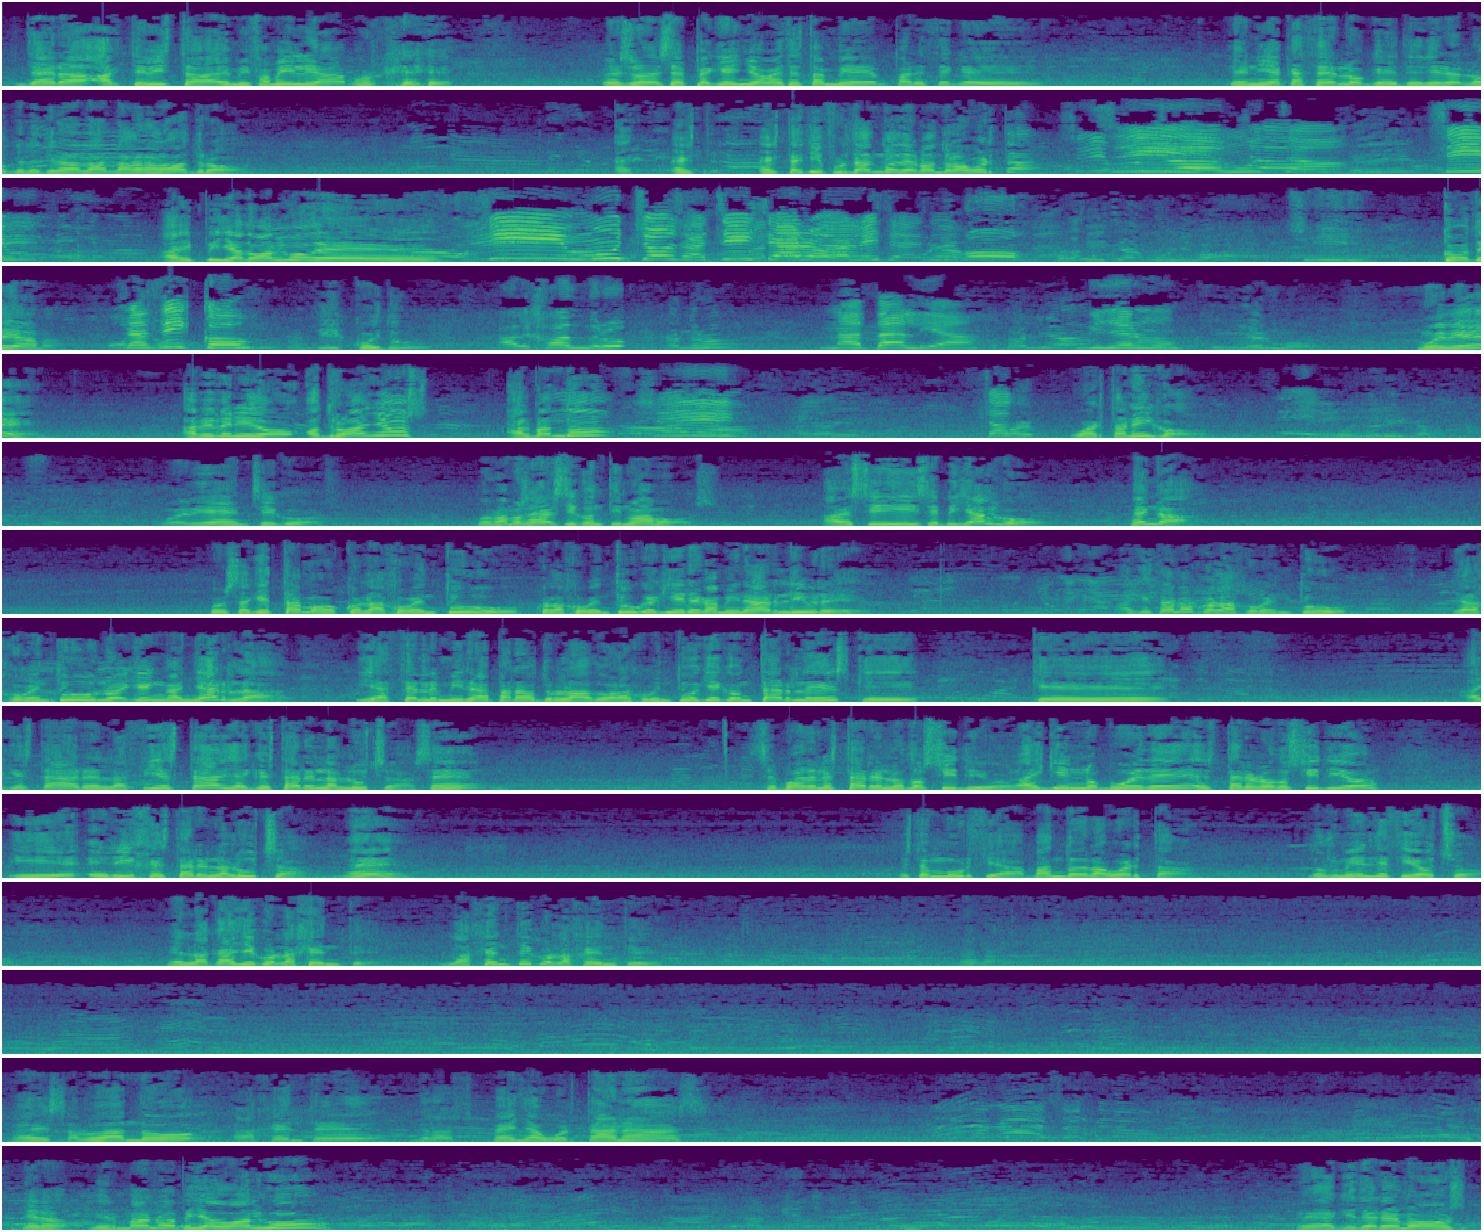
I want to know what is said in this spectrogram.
Ya era activista en mi familia, porque eso de ser pequeño a veces también parece que tenía que hacer lo que, te lo que le diera la, la gana a otro. Eh, est- ¿Estáis disfrutando del bando de la huerta? Sí, mucho. Sí, ¿Habéis pillado algo de...? sí, mucho. Salchicha, rogaliza. Sí. ¿Cómo te llamas? Francisco. Francisco, ¿y tú? Alejandro. Alejandro, Natalia. Natalia Guillermo. y Guillermo. Muy bien. ¿Habéis venido otros años al bando? Sí. Hue- Huertanico. Huertanica. Muy bien, chicos. Pues vamos a ver si continuamos. A ver si se pilla algo. Venga. Pues aquí estamos, con la juventud, con la juventud que quiere caminar libre. Aquí estamos con la juventud. Y a la juventud no hay que engañarla y hacerle mirar para otro lado. A la juventud hay que contarles que, que hay que estar en la fiesta y hay que estar en las luchas, ¿eh? se pueden estar en los dos sitios. Hay quien no puede estar en los dos sitios y elige estar en la lucha. ¿eh? Esto es Murcia, Bando de la Huerta, 2018. En la calle con la gente. La gente con la gente. Venga. Ahí, saludando a la gente de las peñas huertanas. Mira, mi hermano ha pillado algo. Eh, aquí tenemos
